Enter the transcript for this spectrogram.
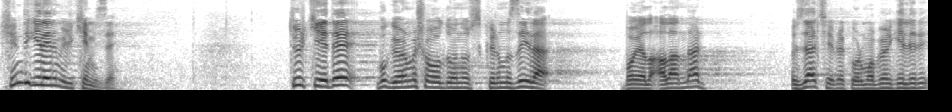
Şimdi gelelim ülkemize. Türkiye'de bu görmüş olduğunuz kırmızıyla boyalı alanlar özel çevre koruma bölgeleri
